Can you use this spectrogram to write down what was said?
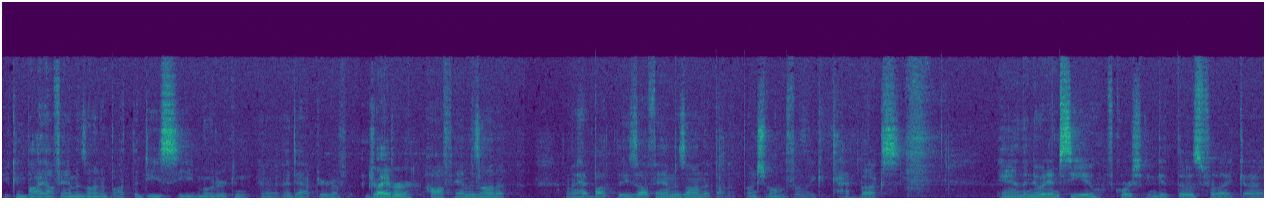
you can buy off Amazon. I bought the DC motor uh, adapter of driver off Amazon. I had bought these off Amazon. I bought a bunch of them for like 10 bucks. And the Node MCU, of course, you can get those for like uh,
